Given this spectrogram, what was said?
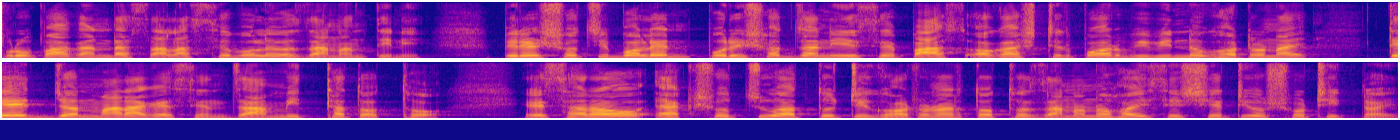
প্রোপাগান্ডা চালাচ্ছে বলেও জানান তিনি। প্রেস সচিব বলেন, পরিষদ জানিয়েছে, পাঁচ অগাস্টের পর বিভিন্ন ঘটনায় তেইশ জন মারা গেছেন, যা মিথ্যা তথ্য। এছাড়াও একশো চুয়াত্তরটি ঘটনার তথ্য জানানো হয়েছে, সেটিও সঠিক নয়।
